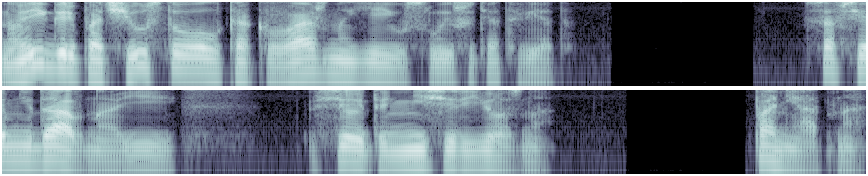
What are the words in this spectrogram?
но Игорь почувствовал, как важно ей услышать ответ. Совсем недавно, и все это несерьезно. Понятно.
